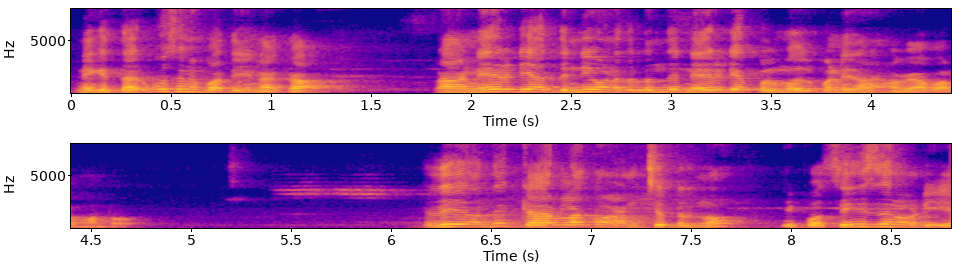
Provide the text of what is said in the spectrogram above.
இன்னைக்கு தர்பூசணி பார்த்தீங்கன்னாக்கா நாங்கள் நேரடியாக திண்டிவனத்துலேருந்து நேரடியாக கொள்முதல் பண்ணி தான் நாங்கள் வியாபாரம் பண்ணுறோம் இதே வந்து கேரளாவுக்கும் அனுப்பிச்சிட்டு இருந்தோம். இப்போ சீசனுடைய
